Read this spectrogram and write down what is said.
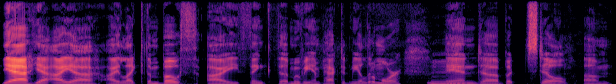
yeah, yeah, I uh, I liked them both. I think the movie impacted me a little more, and uh, but still, um,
